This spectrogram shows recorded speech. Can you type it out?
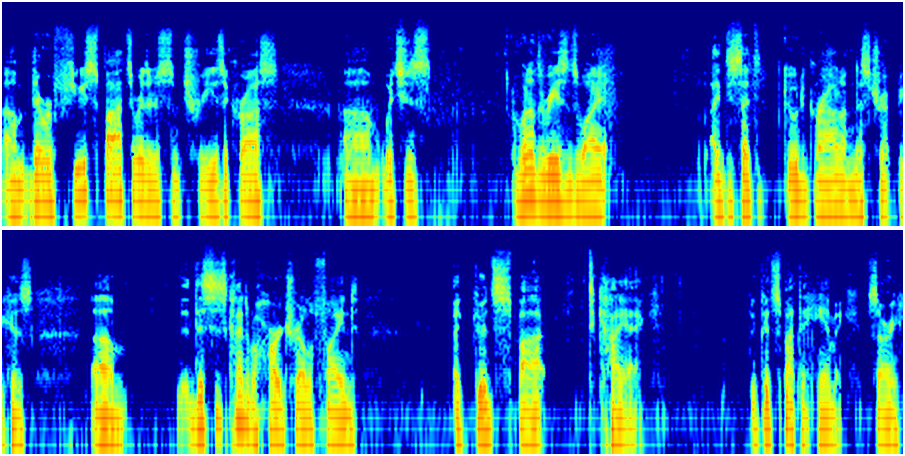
Um, there were a few spots where there's some trees across, um, which is one of the reasons why I decided to go to ground on this trip because um, this is kind of a hard trail to find a good spot to kayak, a good spot to hammock. Sorry,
